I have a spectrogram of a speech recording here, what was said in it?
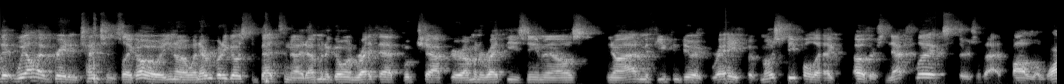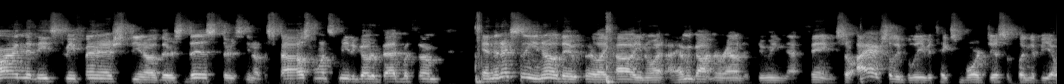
they, we all have great intentions. Like, oh, you know, when everybody goes to bed tonight, I'm going to go and write that book chapter. I'm going to write these emails. You know, Adam, if you can do it, great. But most people like, oh, there's Netflix. There's that bottle of wine that needs to be finished. You know, there's this. There's you know, the spouse wants me to go to bed with them and the next thing you know, they, they're like, oh, you know what? I haven't gotten around to doing that thing. So I actually believe it takes more discipline to be a,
